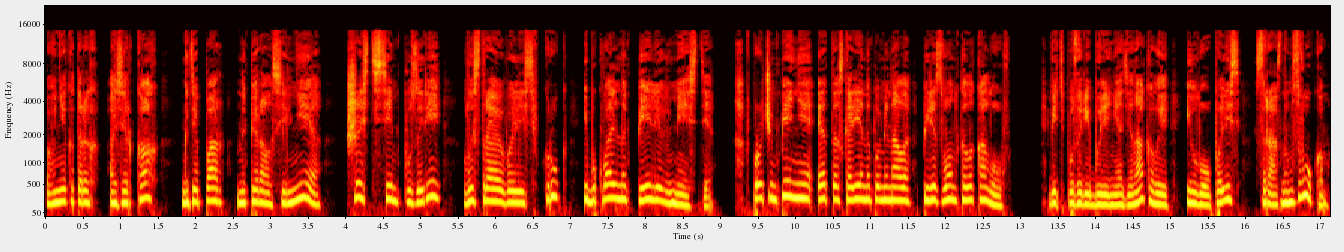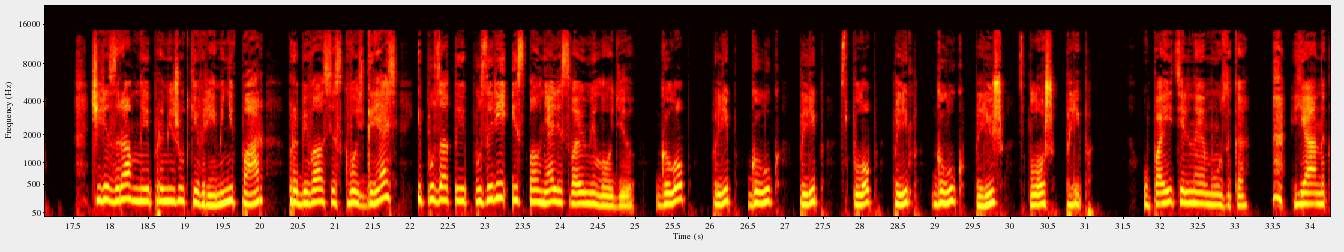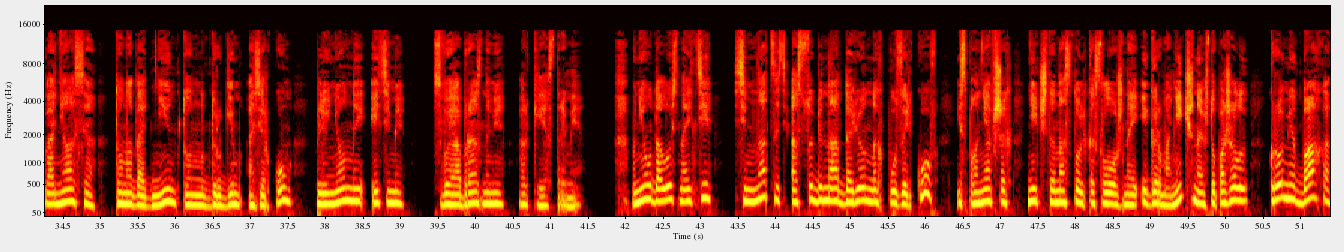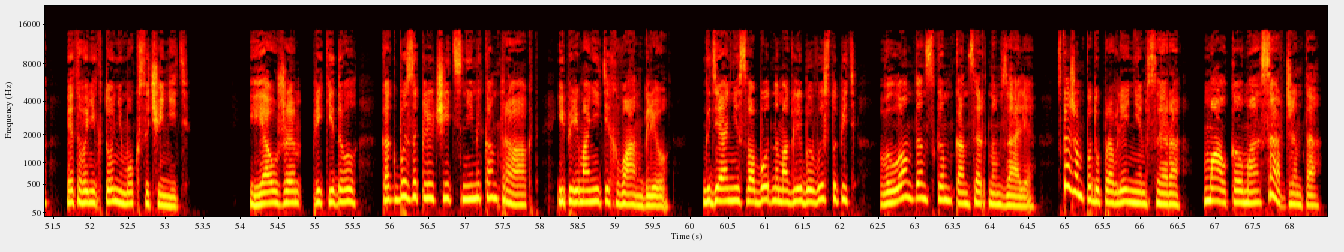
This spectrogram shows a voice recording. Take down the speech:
В некоторых озерках, где пар напирал сильнее, шесть-семь пузырей выстраивались в круг и буквально пели вместе. Впрочем, пение это скорее напоминало перезвон колоколов, ведь пузыри были не одинаковые и лопались с разным звуком. Через равные промежутки времени пар пробивался сквозь грязь, и пузатые пузыри исполняли свою мелодию. Глоб, плип, глук, плип, сплоп, плип, глук, плиш, сплошь, плип. Упоительная музыка. Я наклонялся то над одним, то над другим озерком, плененный этими своеобразными оркестрами. Мне удалось найти 17 особенно одаренных пузырьков, исполнявших нечто настолько сложное и гармоничное, что, пожалуй, кроме Баха этого никто не мог сочинить. И я уже прикидывал, как бы заключить с ними контракт и переманить их в Англию, где они свободно могли бы выступить в лондонском концертном зале, скажем, под управлением сэра Малкольма Сарджента.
